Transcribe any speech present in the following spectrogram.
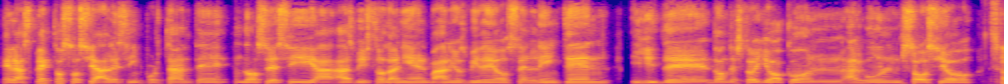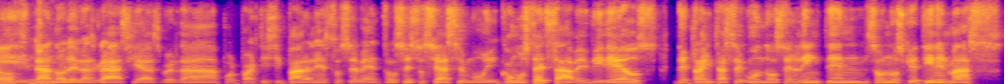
el aspecto social es importante. No sé si has visto, Daniel, varios videos en LinkedIn y de donde estoy yo con algún socio y dándole las gracias, ¿verdad? Por participar en estos eventos. Eso se hace muy, como usted sabe, videos de 30 segundos en LinkedIn son los que tienen más,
